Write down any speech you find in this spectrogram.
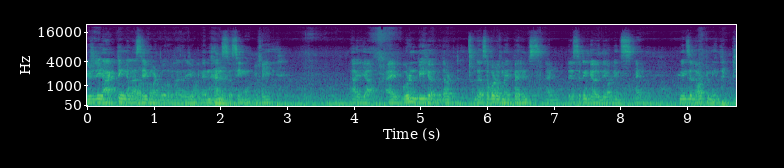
ಯೂಶಲಿ ಆಕ್ಟಿಂಗ್ ಎಲ್ಲ ಸೇವ್ ಮಾಡ್ಬೋದು. ಅಂದರೆ you can enhance scene yeah I wouldn't be here without the support of my parents and they sitting here the audience and means a lot to me that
